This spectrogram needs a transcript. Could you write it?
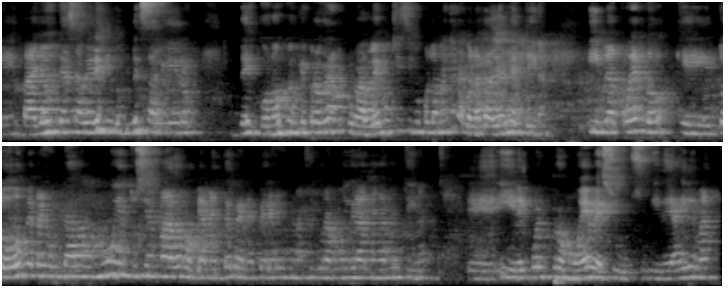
Eh, vaya usted a saber en dónde salieron, desconozco en qué programa, pero hablé muchísimo por la mañana con la radio argentina. Y me acuerdo que todos me preguntaban muy entusiasmados, obviamente René Pérez es una figura muy grande en Argentina, eh, y él pues promueve sus ideas y demás,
